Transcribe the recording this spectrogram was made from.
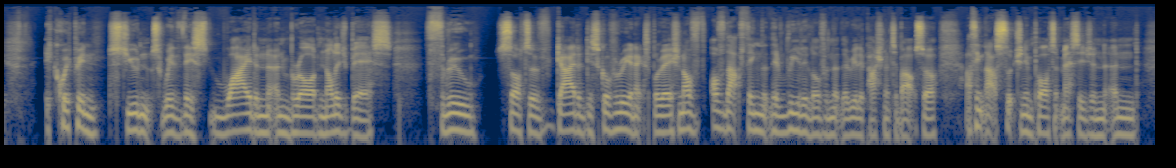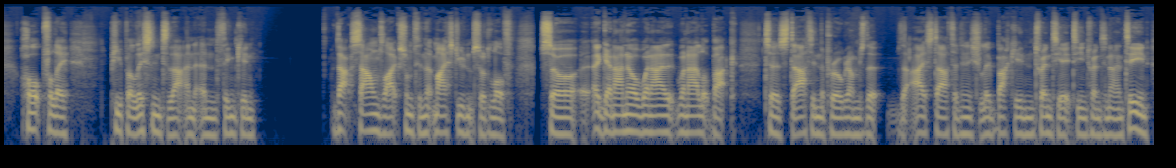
equipping students with this wide and, and broad knowledge base through sort of guided discovery and exploration of of that thing that they really love and that they're really passionate about. So I think that's such an important message and and hopefully people are listening to that and, and thinking that sounds like something that my students would love. So again, I know when I when I look back to starting the programs that that I started initially back in 2018, 2019,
